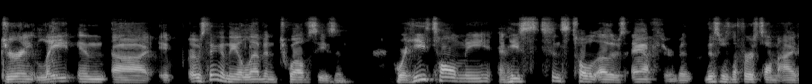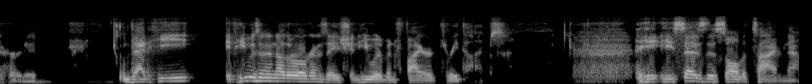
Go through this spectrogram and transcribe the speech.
during late in, uh, it, I was thinking the 11 12 season, where he told me, and he's since told others after, but this was the first time I'd heard it, that he, if he was in another organization, he would have been fired three times. He, he says this all the time now,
